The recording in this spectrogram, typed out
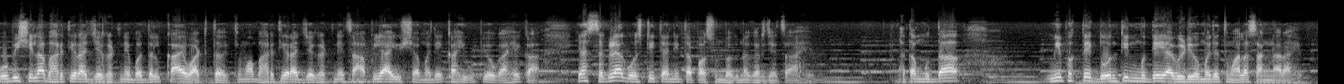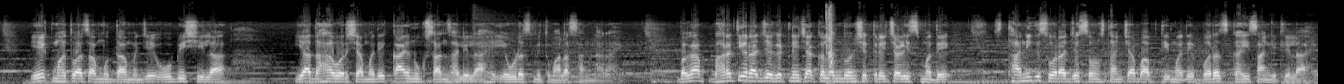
ओबीसीला भारतीय राज्यघटनेबद्दल काय वाटतं किंवा भारतीय राज्यघटनेचा आपल्या आयुष्यामध्ये काही उपयोग आहे का? या सगळ्या गोष्टी त्यांनी तपासून बघणं गरजेचं आहे. आता मुद्दा मी फक्त एक दोन तीन मुद्दे या व्हिडिओमध्ये तुम्हाला सांगणार आहे. एक महत्त्वाचा मुद्दा म्हणजे ओबीसीला या दहा वर्षामध्ये काय नुकसान झालेलं आहे एवढंच मी तुम्हाला सांगणार आहे. बघा भारतीय राज्यघटनेच्या कलम दोनशे त्रेचाळीसमध्ये स्थानिक स्वराज्य संस्थांच्या बाबतीमध्ये बरंच काही सांगितलेलं आहे.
